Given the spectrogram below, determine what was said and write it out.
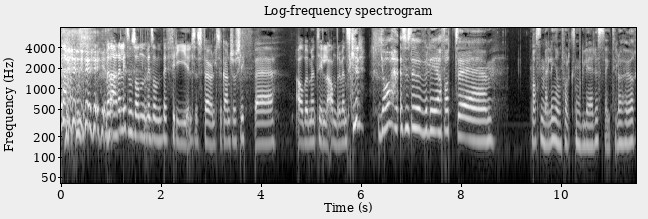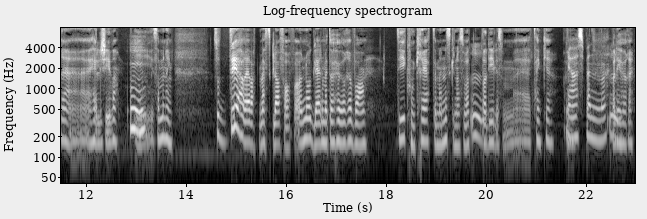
Men er det litt sånn, litt sånn befrielsesfølelse kanskje å slippe albumet til andre mennesker? Ja, jeg syns det er veldig Jeg har fått eh, masse meldinger om folk som gleder seg til å høre hele skiva i sammenheng. Så det har jeg vært mest glad for. for nå gleder jeg meg til å høre hva de konkrete menneskene altså, hva, hva de liksom eh, tenker. Ja, spennende. Hva de hører.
